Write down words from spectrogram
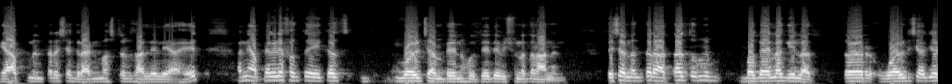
गॅप नंतर असे ग्रँडमास्टर झालेले आहेत. आणि आपल्याकडे फक्त एकच वर्ल्ड चॅम्पियन होते ते विश्वनाथन आनंद. त्याच्यानंतर आता तुम्ही बघायला गेलात तर वर्ल्डच्या जे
